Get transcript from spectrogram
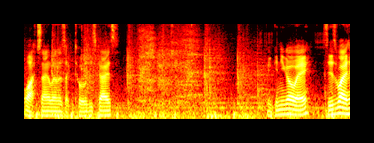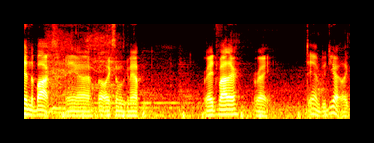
Watch, now I like two of these guys. Can you go away? See, this is why I hid in the box. Yeah, uh, felt like something was gonna happen. Right, father? Right. Damn, dude, you got like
